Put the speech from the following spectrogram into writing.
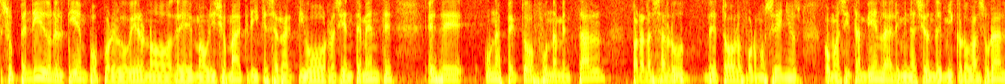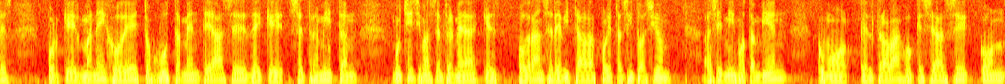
suspendido en el tiempo por el gobierno de Mauricio Macri que se reactivó recientemente, es de un aspecto fundamental para la salud de todos los formoseños, como así también la eliminación de microbasurales, porque el manejo de esto justamente hace de que se transmitan muchísimas enfermedades que podrán ser evitadas por esta situación. Asimismo también como el trabajo que se hace con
